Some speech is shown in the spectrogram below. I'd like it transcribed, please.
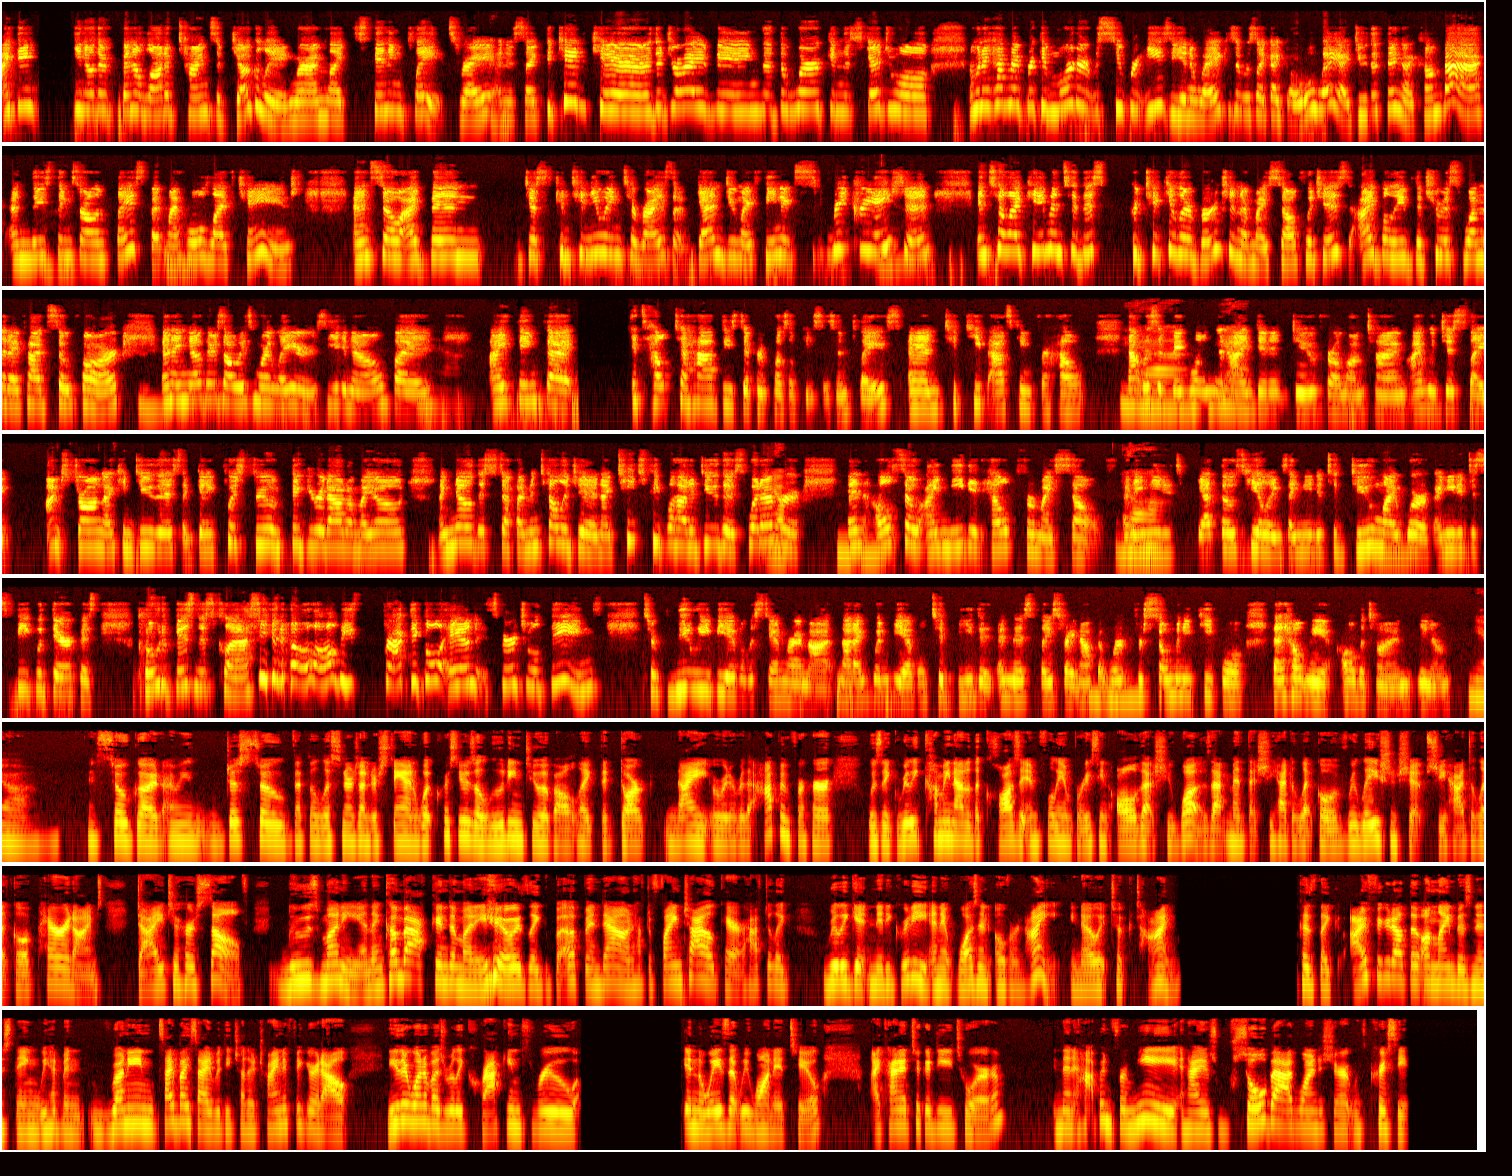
I think, you know, there've been a lot of times of juggling where I'm like spinning plates, right? And it's like the kid care, the driving, the, the work and the schedule. And when I had my brick and mortar, it was super easy in a way because it was like I go away, I do the thing, I come back, and these mm-hmm. things are all in place, but my whole life changed. And so I've been just continuing to rise again, do my Phoenix recreation until I came into this particular version of myself, which is, I believe, the truest one that I've had so far. Mm-hmm. And I know there's always more layers, you know, but yeah. I think that it's helped to have these different puzzle pieces in place and to keep asking for help. That yeah. was a big one that yeah. I didn't do for a long time. I would just like I'm strong. I can do this. I'm getting pushed through and figure it out on my own. I know this stuff. I'm intelligent. I teach people how to do this, whatever. Yep. Mm-hmm. And also, I needed help for myself yeah. and I needed to get those healings. I needed to do my mm-hmm. work. I needed to speak with therapists, go to business class, you know, all these practical and spiritual things to really be able to stand where I'm at. And that I wouldn't be able to be the, in this place right now if it weren't mm-hmm. for so many people that help me all the time, you know? Yeah. It's so good. I mean, just so that the listeners understand what Christy was alluding to about like the dark night or whatever that happened for her was like really coming out of the closet and fully embracing all that she was. That meant that she had to let go of relationships, she had to let go of paradigms, die to herself, lose money, and then come back into money. It was like up and down, have to find childcare, have to like really get nitty gritty. And it wasn't overnight, you know, it took time because like I figured out the online business thing. We had been running side by side with each other, trying to figure it out. Neither one of us really cracking through in the ways that we wanted to. I kind of took a detour. And then it happened for me, and I was so bad wanted to share it with Chrissy.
